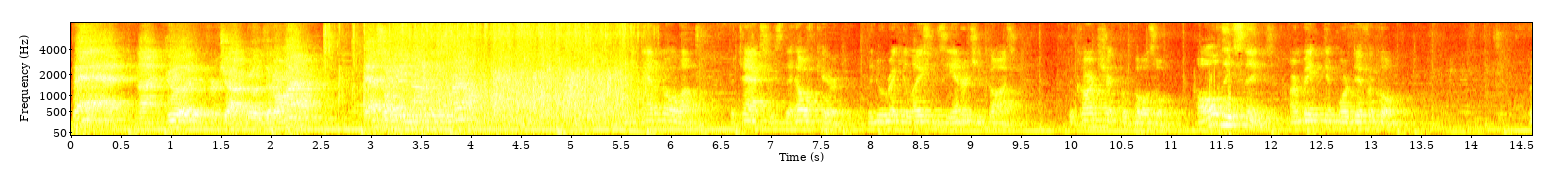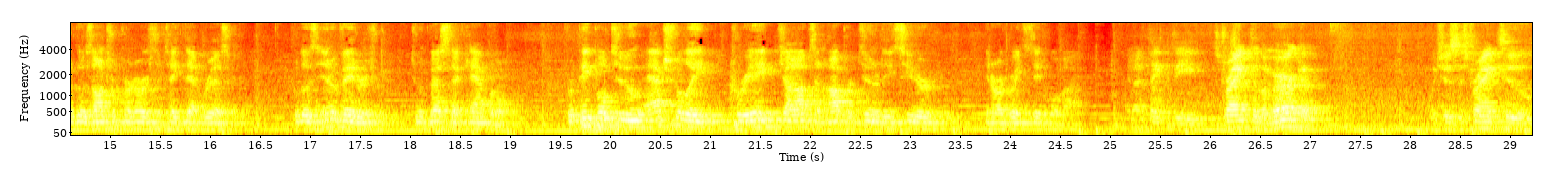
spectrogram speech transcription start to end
bad, not good, for job growth in Ohio. That's why he's not around. Add it all up. The taxes, the health care, the new regulations, the energy costs, the card check proposal. All these things are making it more difficult for those entrepreneurs to take that risk, for those innovators to invest that capital, for people to actually create jobs and opportunities here in our great state of Ohio. And I think the strength of America, which is the strength to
